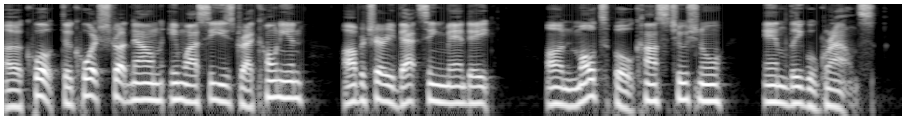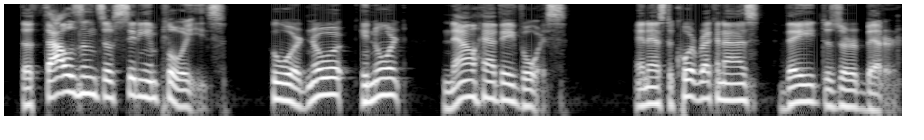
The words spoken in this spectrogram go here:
uh, quote, the court struck down NYC's draconian, arbitrary vaccine mandate on multiple constitutional and legal grounds. The thousands of city employees who were ignored now have a voice. And as the court recognized, they deserve better.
